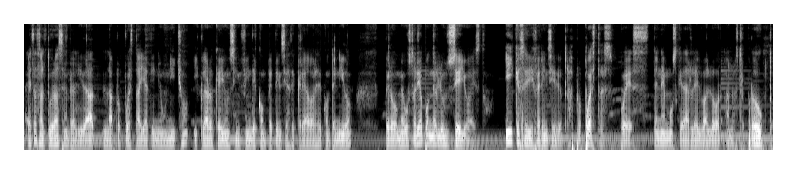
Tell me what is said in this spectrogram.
A estas alturas en realidad la propuesta ya tiene un nicho y claro que hay un sinfín de competencias de creadores de contenido, pero me gustaría ponerle un sello a esto y que se diferencie de otras propuestas, pues tenemos que darle el valor a nuestro producto.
